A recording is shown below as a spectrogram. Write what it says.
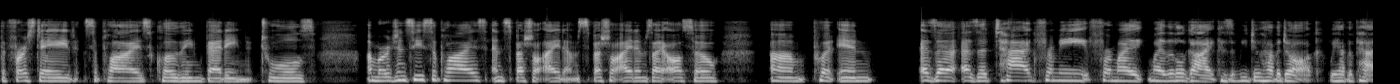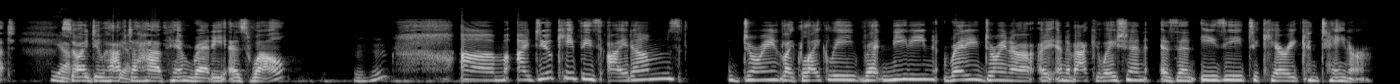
the first aid, supplies, clothing, bedding, tools, emergency supplies, and special items. Special items I also um, put in as a as a tag for me for my my little guy because we do have a dog, we have a pet, yeah. so I do have yeah. to have him ready as well. Mm-hmm. Um, I do keep these items during like likely re- needing ready during a, a, an evacuation as an easy to carry container.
